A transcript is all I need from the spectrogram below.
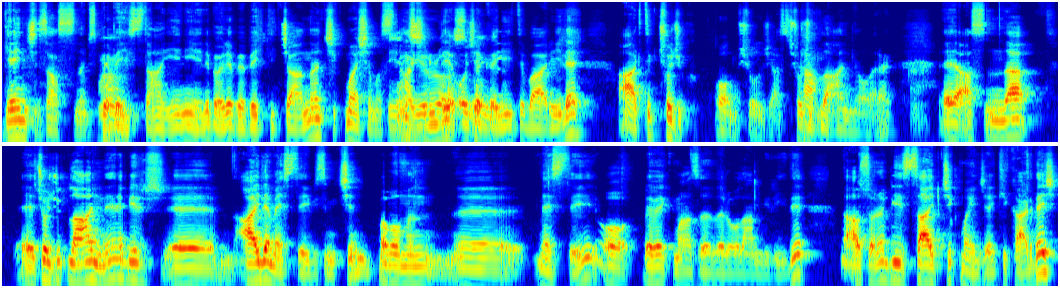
genciz aslında biz Hı. bebeğiz daha yeni yeni böyle bebeklik çağından çıkma İyi, aşamasındayız. hayırlı Şimdi olsun, Ocak ayı itibariyle artık çocuk olmuş olacağız. Çocukla Tamam. anne olarak. Ee, aslında e, çocukla anne bir e, aile mesleği bizim için. Babamın e, mesleği o bebek mağazaları olan biriydi. Daha sonra biz sahip çıkmayınca iki kardeş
